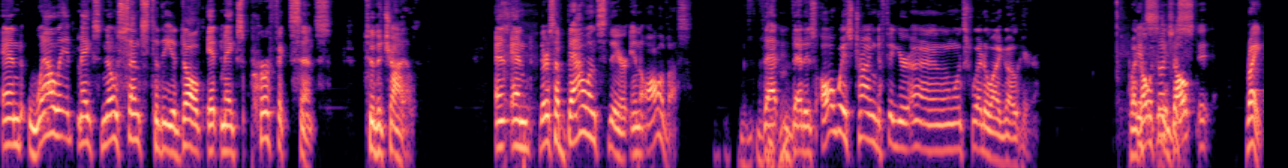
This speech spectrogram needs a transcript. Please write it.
And while it makes no sense to the adult, it makes perfect sense to the child. And and there's a balance there in all of us that Mhm. that is always trying to figure uh, which way do I go here? Do I go with the a adult? s- it- right.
